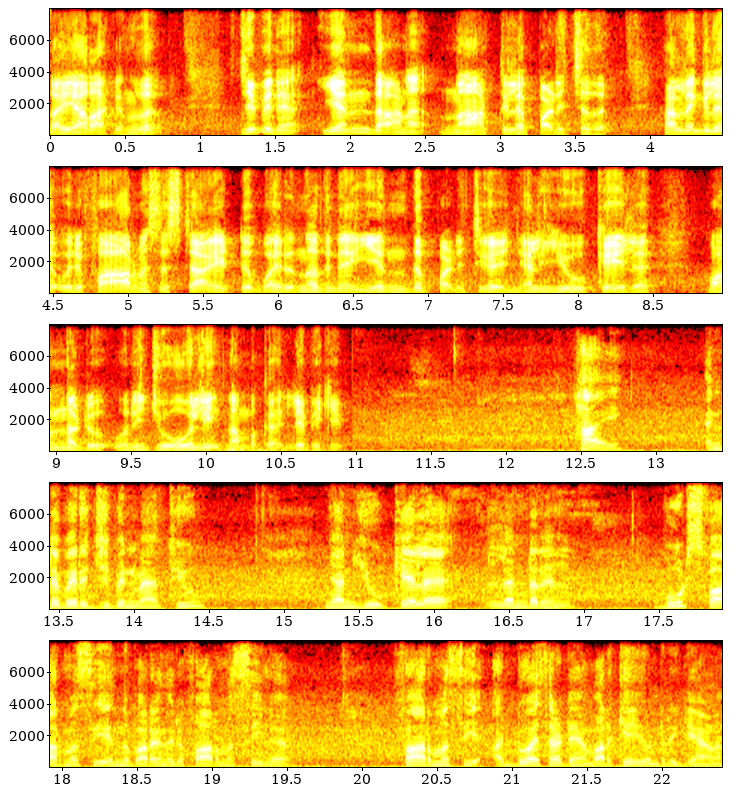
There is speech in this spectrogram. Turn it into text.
തയ്യാറാക്കുന്നത്. ജിബിന് എന്താണ് നാട്ടിലെ പഠിച്ചത്? അല്ലെങ്കിൽ ഒരു ഫാർമസിസ്റ്റായിട്ട് വരുന്നതിന് എന്ത് പഠിച്ചു കഴിഞ്ഞാൽ യു കെയിൽ വന്നിട്ട് ഒരു ജോലി നമുക്ക് ലഭിക്കും? ഹായ് എന്റെ പേര് ജിബിൻ മാത്യു. ഞാൻ യു കെയിലെ ലണ്ടനിൽ ബൂട്ട്സ് ഫാർമസി എന്ന് പറയുന്ന ഒരു ഫാർമസിയിൽ ഫാർമസി അഡ്വൈസറായിട്ട് ഞാൻ വർക്ക് ചെയ്തുകൊണ്ടിരിക്കുകയാണ്.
